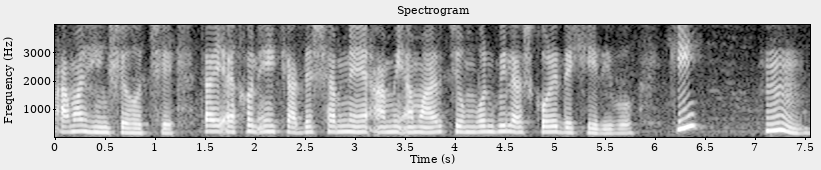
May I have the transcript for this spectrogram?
আমার হিংসে হচ্ছে। তাই এখন এই চাঁদের সামনে আমি আমার চুম্বন বিলাস করে দেখিয়ে দিব। কি? হুম।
